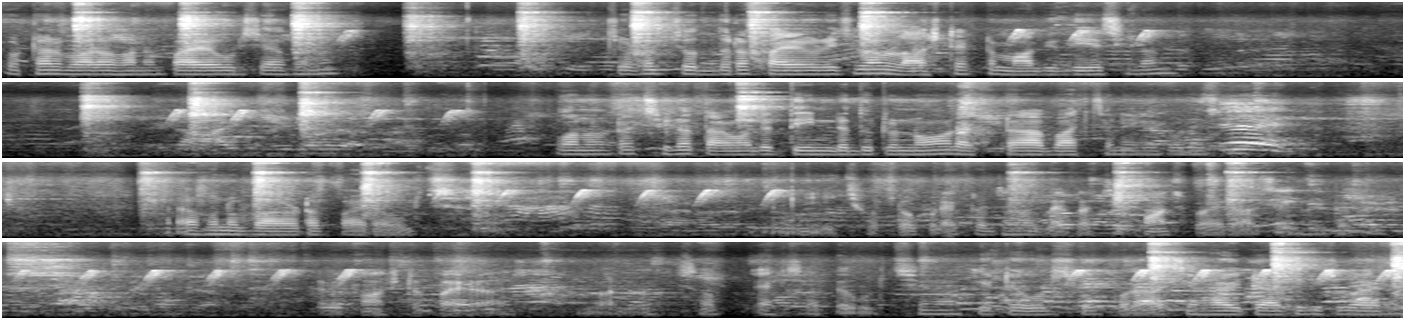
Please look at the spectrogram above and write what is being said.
টোটাল বারোখানা পায়রা উঠছে এখনও। টোটাল চোদ্দোটা পায়রা উড়েছিলাম লাস্টে একটা মাদি দিয়েছিলাম। পনেরোটা ছিল, তার মধ্যে তিনটে, দুটো নর, একটা বাচ্চা নিয়ে করেছে এখনও বারোটা পায়রা উঠছে ছোট্ট করে একটা ঝাঁক দেখাচ্ছে, পাঁচ পায়রা আছে পাঁচটা পায়রা আছে ভালো সব একসাথে উঠছে না, কেটে উঠছে উপরে আছে হাইটে আছে কিছু পায়রা।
